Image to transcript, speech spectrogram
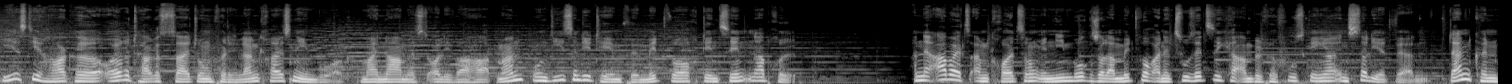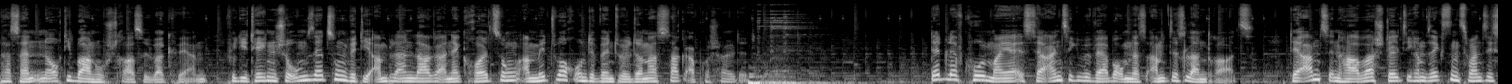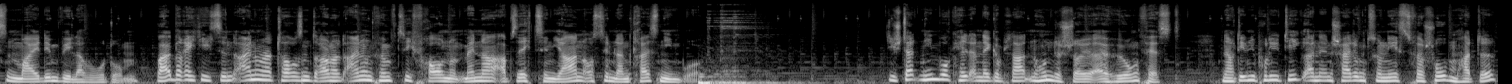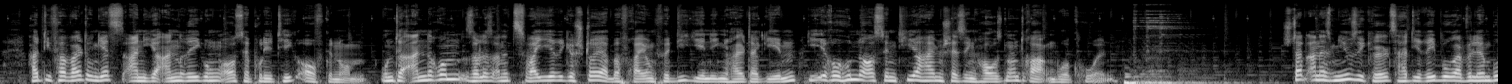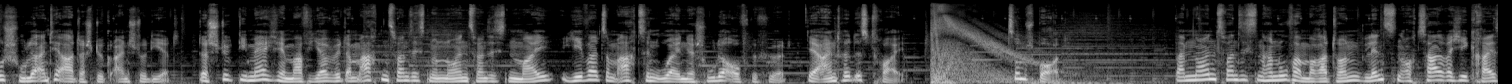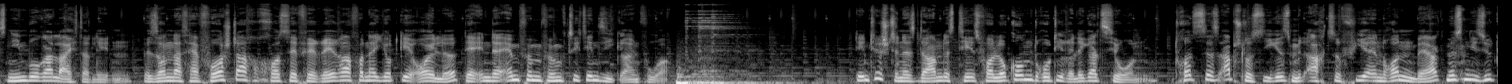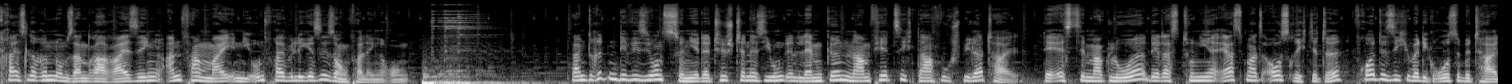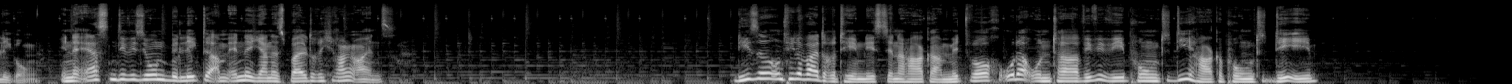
Hier ist die Hake, eure Tageszeitung für den Landkreis Nienburg. Mein Name ist Oliver Hartmann und dies sind die Themen für Mittwoch, den 10. April. An der Arbeitsamtkreuzung in Nienburg soll am Mittwoch eine zusätzliche Ampel für Fußgänger installiert werden. Dann können Passanten auch die Bahnhofstraße überqueren. Für die technische Umsetzung wird die Ampelanlage an der Kreuzung am Mittwoch und eventuell Donnerstag abgeschaltet. Detlef Kohlmeier ist der einzige Bewerber um das Amt des Landrats. Der Amtsinhaber stellt sich am 26. Mai dem Wählervotum. Wahlberechtigt sind 100.351 Frauen und Männer ab 16 Jahren aus dem Landkreis Nienburg. Die Stadt Nienburg hält an der geplanten Hundesteuererhöhung fest. Nachdem die Politik eine Entscheidung zunächst verschoben hatte, hat die Verwaltung jetzt einige Anregungen aus der Politik aufgenommen. Unter anderem soll es eine zweijährige Steuerbefreiung für diejenigen Halter geben, die ihre Hunde aus den Tierheimen Schessinghausen und Drakenburg holen. Statt eines Musicals hat die Rehburger Wilhelm Busch Schule ein Theaterstück einstudiert. Das Stück Die Märchenmafia wird am 28. und 29. Mai jeweils um 18 Uhr in der Schule aufgeführt. Der Eintritt ist frei. Zum Sport. Beim 29. Hannover Marathon glänzten auch zahlreiche Kreis-Nienburger Leichtathleten. Besonders hervorstach José Ferreira von der JG Eule, der in der M55 den Sieg einfuhr. Den Tischtennisdamen des TSV Lockum droht die Relegation. Trotz des Abschlusssieges mit 8 zu 4 in Ronnenberg müssen die Südkreislerinnen um Sandra Reising Anfang Mai in die unfreiwillige Saisonverlängerung. Beim dritten Divisionsturnier der Tischtennisjugend in Lemke nahmen 40 Nachwuchsspieler teil. Der SC Maglohe, der das Turnier erstmals ausrichtete, freute sich über die große Beteiligung. In der ersten Division belegte am Ende Jannis Baldrich Rang 1. Diese und viele weitere Themen lest ihr in der Hake am Mittwoch oder unter www.diehake.de.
